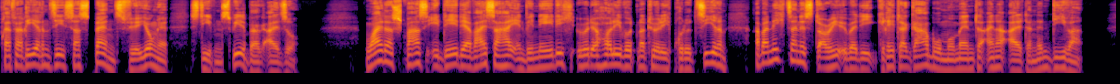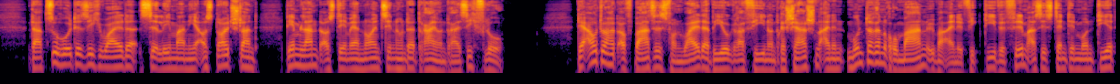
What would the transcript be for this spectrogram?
präferieren sie Suspense für Junge, Steven Spielberg also. Wilders Spaßidee Der weiße Hai in Venedig würde Hollywood natürlich produzieren, aber nicht seine Story über die Greta Garbo-Momente einer alternden Diva. Dazu holte sich Wilder Silly Money aus Deutschland, dem Land, aus dem er 1933 floh. Der Autor hat auf Basis von Wilder-Biografien und Recherchen einen munteren Roman über eine fiktive Filmassistentin montiert,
